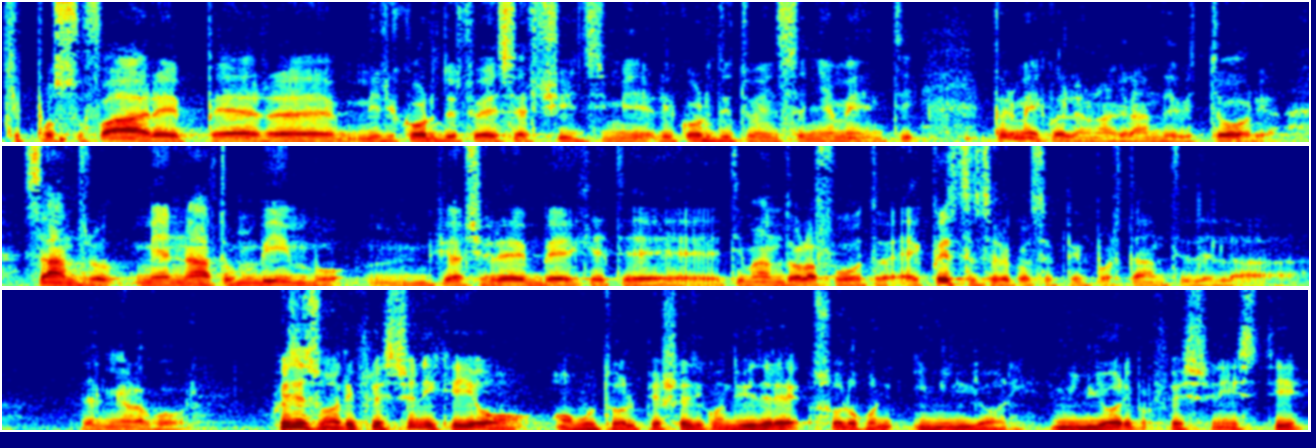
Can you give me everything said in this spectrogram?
che posso fare per, eh, mi ricordo i tuoi esercizi, mi ricordo i tuoi insegnamenti, per me quella è una grande vittoria. Sandro, mi è nato un bimbo, mi piacerebbe che te, ti mando la foto e queste sono le cose più importanti della, del mio lavoro. Queste sono riflessioni che io ho avuto il piacere di condividere solo con i migliori, i migliori professionisti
